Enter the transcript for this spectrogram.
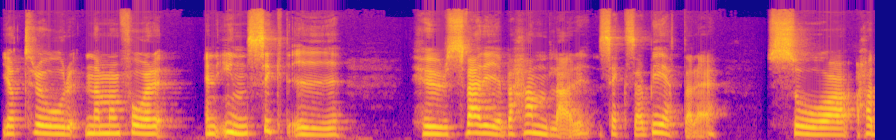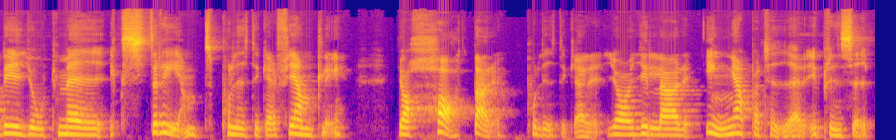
jag tror när man får en insikt i hur Sverige behandlar sexarbetare så har det gjort mig extremt politikerfientlig. Jag hatar politiker. Jag gillar inga partier i princip.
